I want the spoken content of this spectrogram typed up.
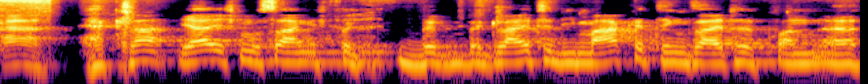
Ja, ja klar. Ja, ich muss sagen, ich be be begleite die Marketingseite von äh,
